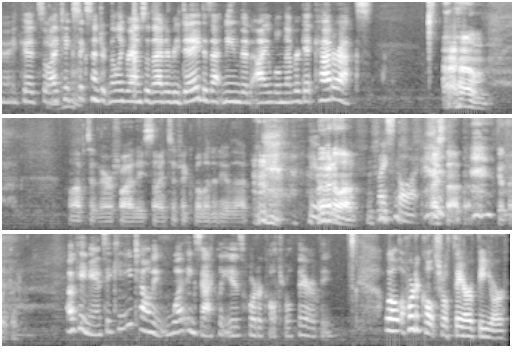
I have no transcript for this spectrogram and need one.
Very good. So I take 600 milligrams of that every day. Does that mean that I will never get cataracts? I'll have to verify the scientific validity of that. Moving along. Nice thought. Nice thought, though. Good thinking. Okay, Nancy, can you tell me what exactly is horticultural therapy? Well, horticultural therapy, or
